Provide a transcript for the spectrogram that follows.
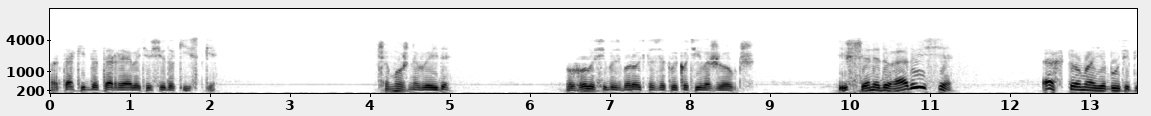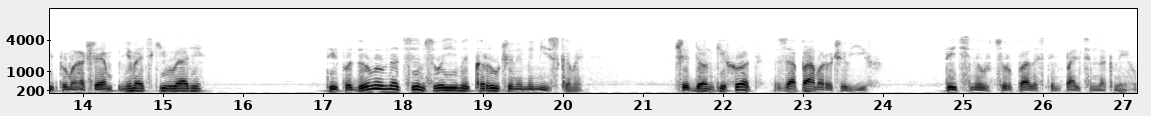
Отак і дотеревить усю до кістки. Чому ж не вийде? У голосі безбородька закликотіла жовч. І ще не догадуєшся? А хто має бути підпомагачем німецькій владі? Ти подумав над цим своїми крученими мізками? Чи Дон Кіхот запаморочив їх? Тицьнув цурпалистим пальцем на книгу.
